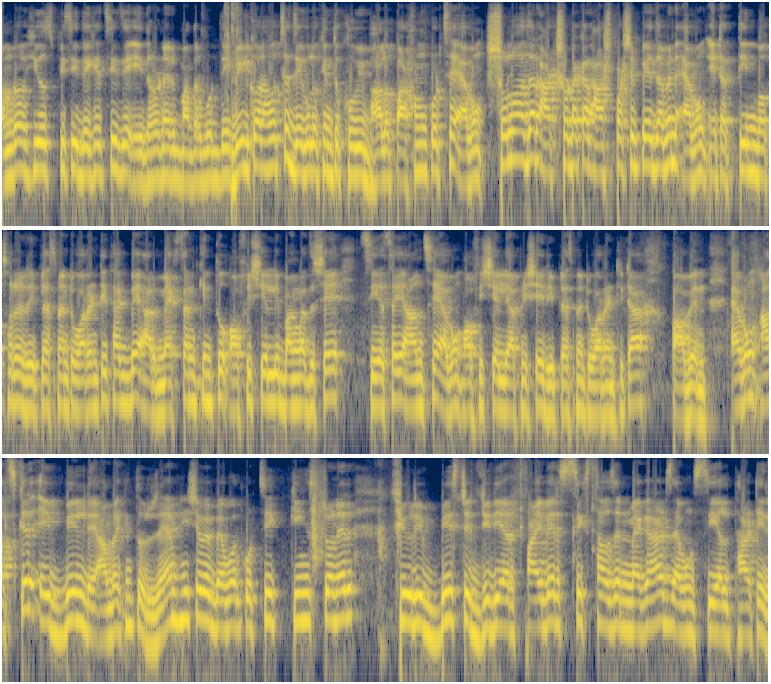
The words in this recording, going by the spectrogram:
আমরাও হিউজ পিসি দেখেছি যে এই ধরনের মাদারবোর্ড দিয়ে বিল্ড করা হচ্ছে, যেগুলো কিন্তু খুবই ভালো পারফর্ম করছে। এবং ষোলো হাজার আটশো টাকার আশপাশে পেয়ে যাবেন, এবং এটা তিন বছরের রিপ্লেসমেন্ট ওয়ারেন্টি থাকবে। আর ম্যাক্সান কিন্তু অফিসিয়ালি বাংলাদেশে সিএসআই আনছে, এবং অফিসিয়ালি আপনি সেই রিপ্লেসমেন্ট ওয়ারেন্টিটা পাবেন। এবং আজকের এই বিল্ডে আমরা কিন্তু র্যাম হিসেবে ব্যবহার করছি কিংস্টোনের ফিউরি বিস্ট ডিডিআর ফাইভ এর সিক্স থাউজেন্ড মেগাহার্জ এবং সিএল থার্টির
